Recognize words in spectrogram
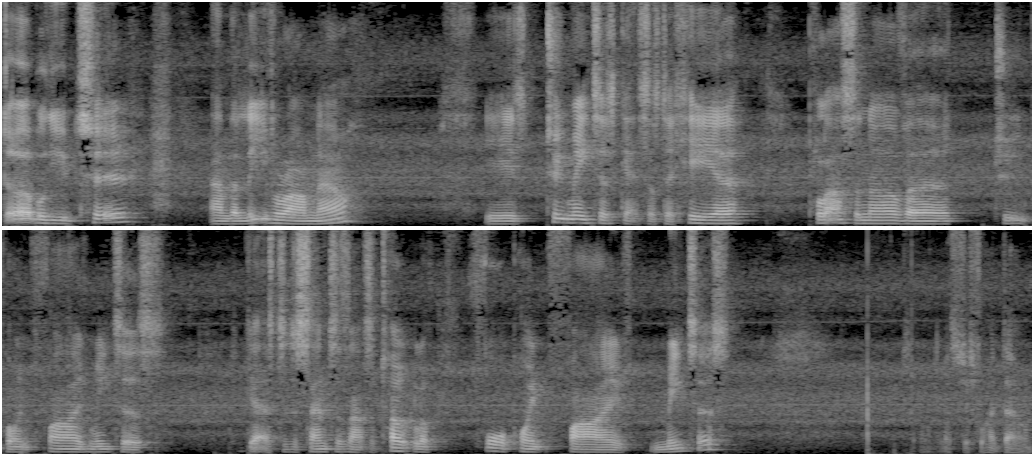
W2, and the lever arm now is 2 meters, gets us to here, plus another 2.5 meters to get us to the center. That's a total of 4.5 meters. So let's just write down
